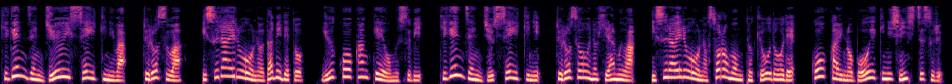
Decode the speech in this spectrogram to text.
紀元前11世紀には、テュロスはイスラエル王のダビデと友好関係を結び、紀元前10世紀にテュロス王のヒラムはイスラエル王のソロモンと共同で紅海の貿易に進出する。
